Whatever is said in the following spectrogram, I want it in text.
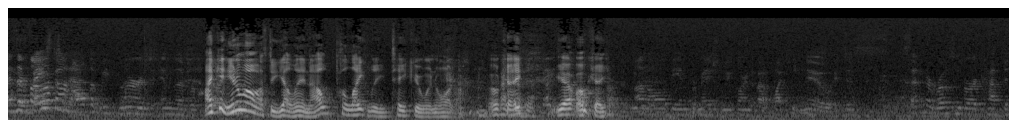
Senator, based on all that we've learned in the report. I can, you know how I'll have to yell in, I'll politely take you in order, okay? Yeah, okay. On all the information we've learned about what he knew, does Senator Rosenberg have the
